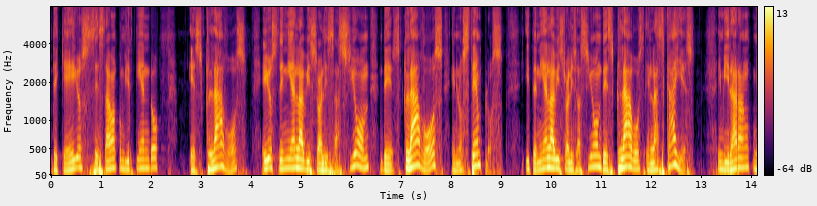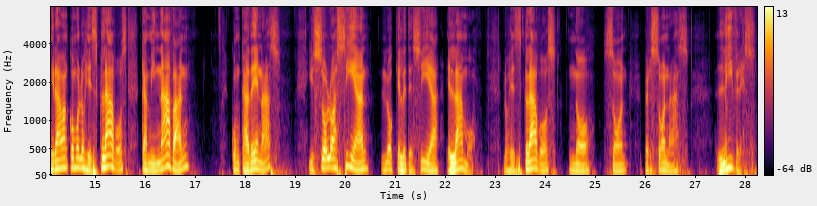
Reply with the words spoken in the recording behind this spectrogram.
de que ellos se estaban convirtiendo esclavos, ellos tenían la visualización de esclavos en los templos y tenían la visualización de esclavos en las calles. Y miraban, miraban cómo los esclavos caminaban con cadenas y solo hacían lo que les decía el amo. Los esclavos no son personas libres.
